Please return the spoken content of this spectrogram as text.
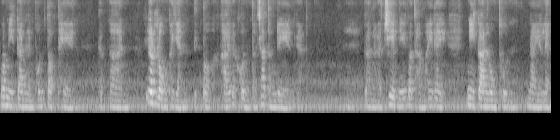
ก็มีการเงินผลตอบแทนกับงานเลือดลมขยันติดต่อขายกับคนต่างชาติต่างแดนค่ะการงานอาชีพนี้ก็ทำให้ได้ มีการลงทุนในแหล่ง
